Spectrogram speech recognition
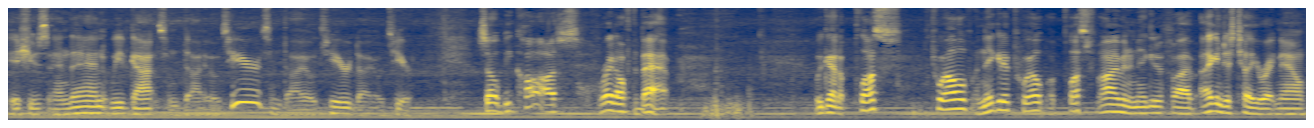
issues. And then we've got some diodes here, some diodes here, diodes here. So because right off the bat, we got a plus 12, a negative 12, a plus 5, and a negative 5. I can just tell you right now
